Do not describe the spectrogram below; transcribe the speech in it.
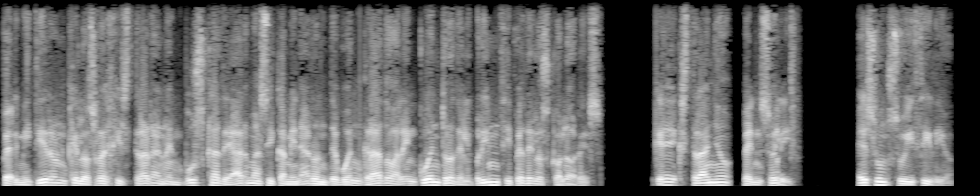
permitieron que los registraran en busca de armas y caminaron de buen grado al encuentro del príncipe de los colores. Qué extraño, pensó Elif. Es un suicidio.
